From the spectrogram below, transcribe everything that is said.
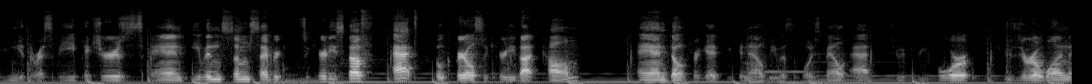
You can get the recipe, pictures, and even some cybersecurity stuff at oakbarrelsecurity.com. And don't forget, you can now leave us a voicemail at 234 201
